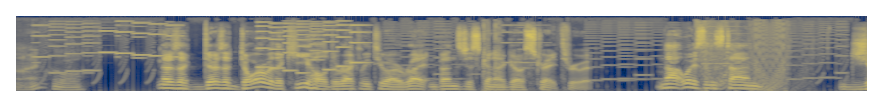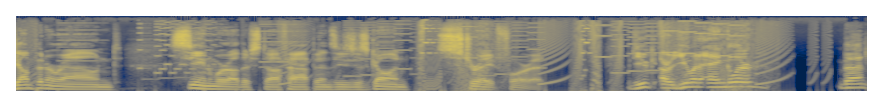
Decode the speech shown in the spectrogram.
All right. Cool. There's a there's a door with a keyhole directly to our right, and Ben's just gonna go straight through it. Not wasting his time jumping around, seeing where other stuff happens. He's just going straight for it. Do you are you an angler, Ben?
